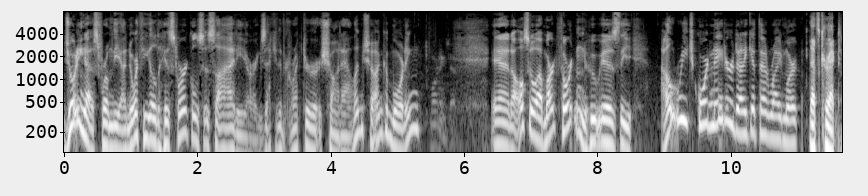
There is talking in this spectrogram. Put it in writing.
Joining us from the uh, Northfield Historical Society, our executive director, Sean Allen. Sean, good morning. Morning, Jeff. And also uh, Mark Thornton, who is the outreach coordinator. Did I get that right, Mark? That's correct.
